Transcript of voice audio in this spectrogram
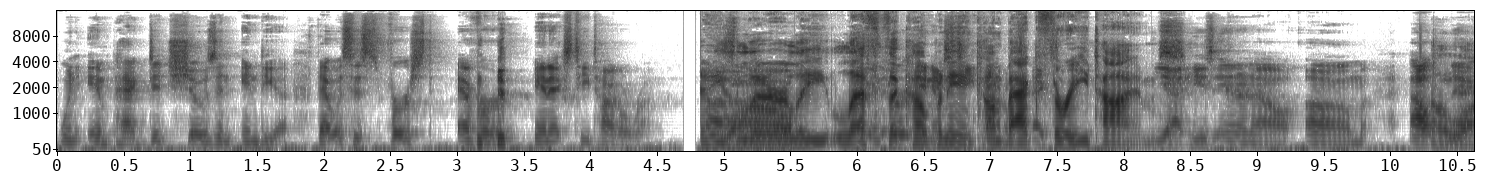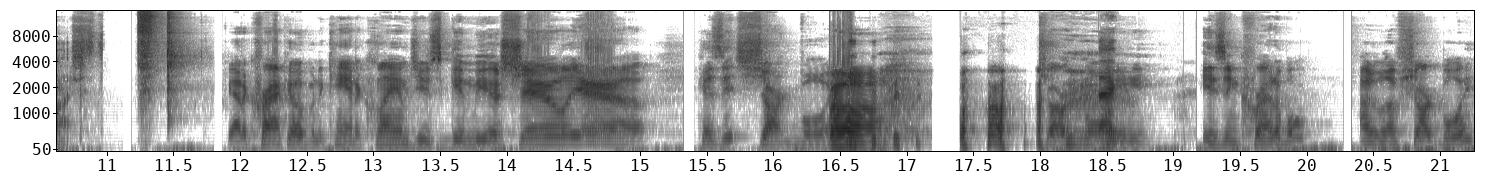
when Impact did shows in India. That was his first ever NXT title run. And he's Wow. literally left In- the company NXT and come title, back X three times. Yeah, he's in and out. Um, out A lot. got to crack open a can of clam juice. and Give me a shell, yeah, because it's Shark Boy. Ugh. Shark Boy That- is incredible. I love Shark Boy.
